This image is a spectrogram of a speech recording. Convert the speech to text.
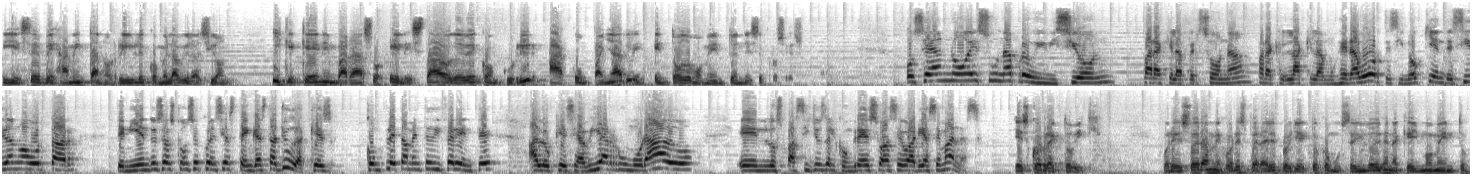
y ese vejamen tan horrible como es la violación, y que quede en embarazo, el Estado debe concurrir a acompañarle en todo momento en ese proceso. O sea, no es una prohibición para que la persona, para que la que la mujer aborte, sino quien decida no abortar, teniendo esas consecuencias, tenga esta ayuda, que es completamente diferente a lo que se había rumorado en los pasillos del Congreso hace varias semanas. Es correcto, Vicky. Por eso era mejor esperar el proyecto, como usted lo dijo en aquel momento,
